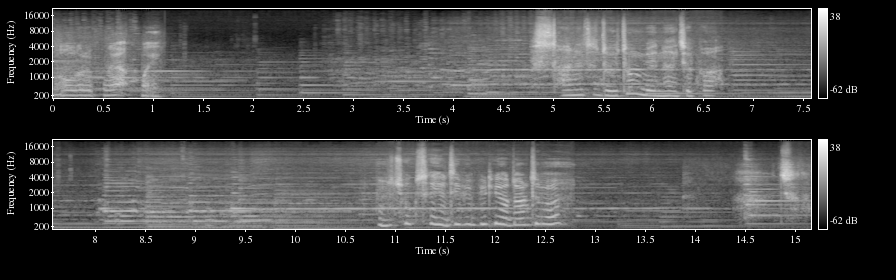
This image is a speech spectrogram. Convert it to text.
Ne olur bunu yapmayın. Hastanede duydun mu beni acaba? Onu çok sevdiğimi biliyordur değil mi? Canım.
